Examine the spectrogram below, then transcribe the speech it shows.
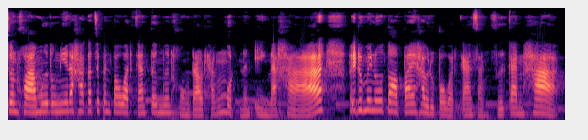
ส่วนขวามือตรงนี้นะคะ ก็จะเป็นประวัติการเติมเงินของเราทั้งหมดนั่นเองนะคะ ไปดูเมนูต่อไปค่ะไปดูประวัติการสั่งซื้อกันค่ะ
